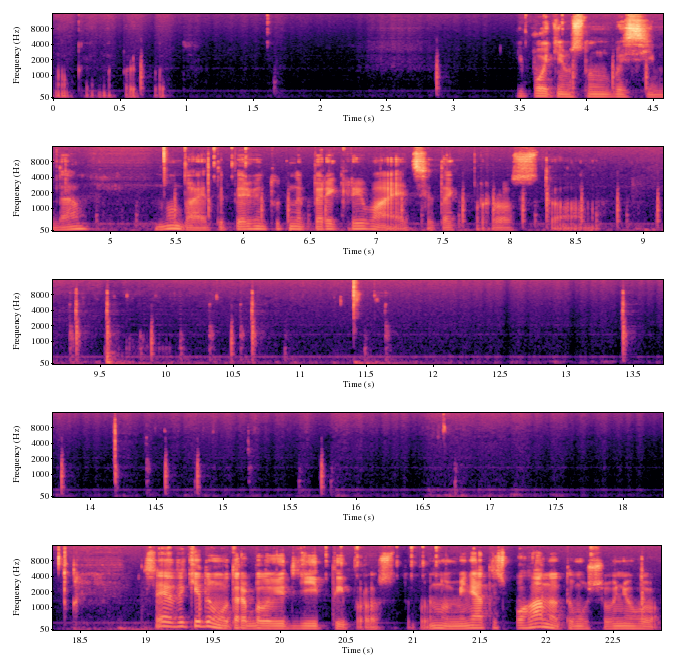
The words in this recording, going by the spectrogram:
Окей, наприклад. І потім слон b7, да? Ну да, і тепер він тут не перекривається так просто. Це я таки думав, треба було відійти просто. Ну, мінятись погано, тому що у нього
